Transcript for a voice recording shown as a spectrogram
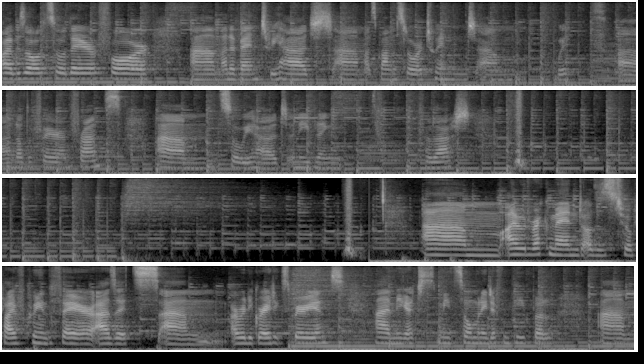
I was also there for um, an event we had um, as Ballinasloe twinned um, with uh, another fair in France. Um, so we had an evening for that. Um, I would recommend others to apply for Queen of the Fair as it's um, a really great experience. And you get to meet so many different people. Um,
